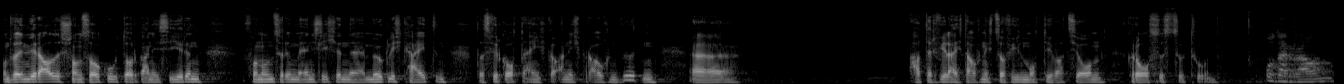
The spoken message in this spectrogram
Und wenn wir alles schon so gut organisieren von unseren menschlichen äh, Möglichkeiten, dass wir Gott eigentlich gar nicht brauchen würden, äh, hat er vielleicht auch nicht so viel Motivation, Großes zu tun. Oder Raum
